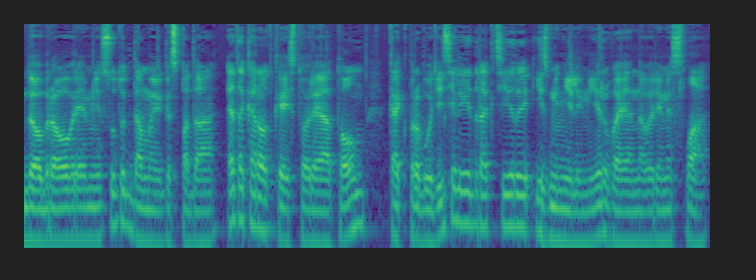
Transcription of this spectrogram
Доброго времени суток, дамы и господа. Это короткая история о том, как пробудители и драктиры изменили мир военного ремесла.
